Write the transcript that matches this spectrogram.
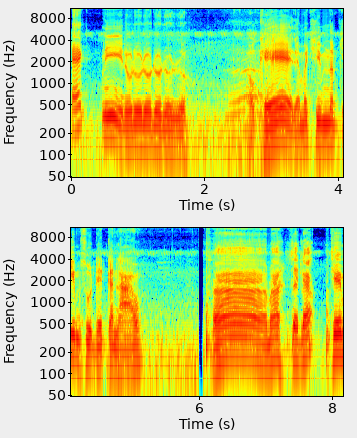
แอคนี่ดูดูดูดูดูดูโอเค เดี๋ยวมาชิมน้ำจิ้มสูตรเด็ดกันแล้วอ่ามาเสร็จแล้วชิม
